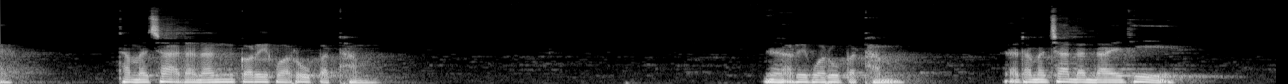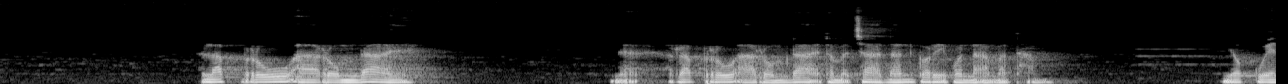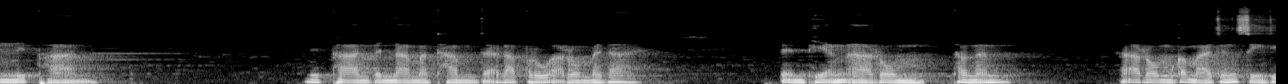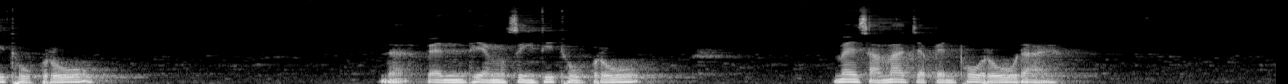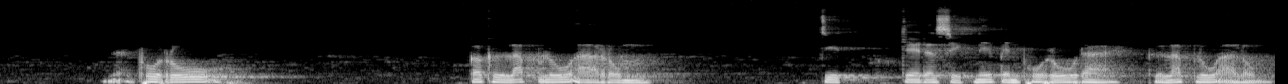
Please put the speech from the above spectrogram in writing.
ธรรมชาตินั้นก็เรียกว่ารูปธรรมเนี่ยเรียกว่ารูปธรรม ธรรมชาติใดที่ รับรู้อารมณ์ได้เนี่ย รับรู้อารมณ์ได้ธรรมชาตินั้นก็เรียกว่านามธรรม ยกเว้นนิพพาน นิพพานเป็นนามธรรม แต่รับรู้อารมณ์ไม่ได้ เป็นเพียงอารมณ์เท่านั้น อารมณ์ก็หมายถึงสิ่งที่ถูกรู้นะเป็นเพียงสิ่งที่ถูกรู้ ไม่สามารถจะเป็นผู้รู้ได้ ผู้รู้ ก็คือรับรู้อารมณ์ จิตเจตสิกนี้เป็นผู้รู้ได้ คือรับรู้อารมณ์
